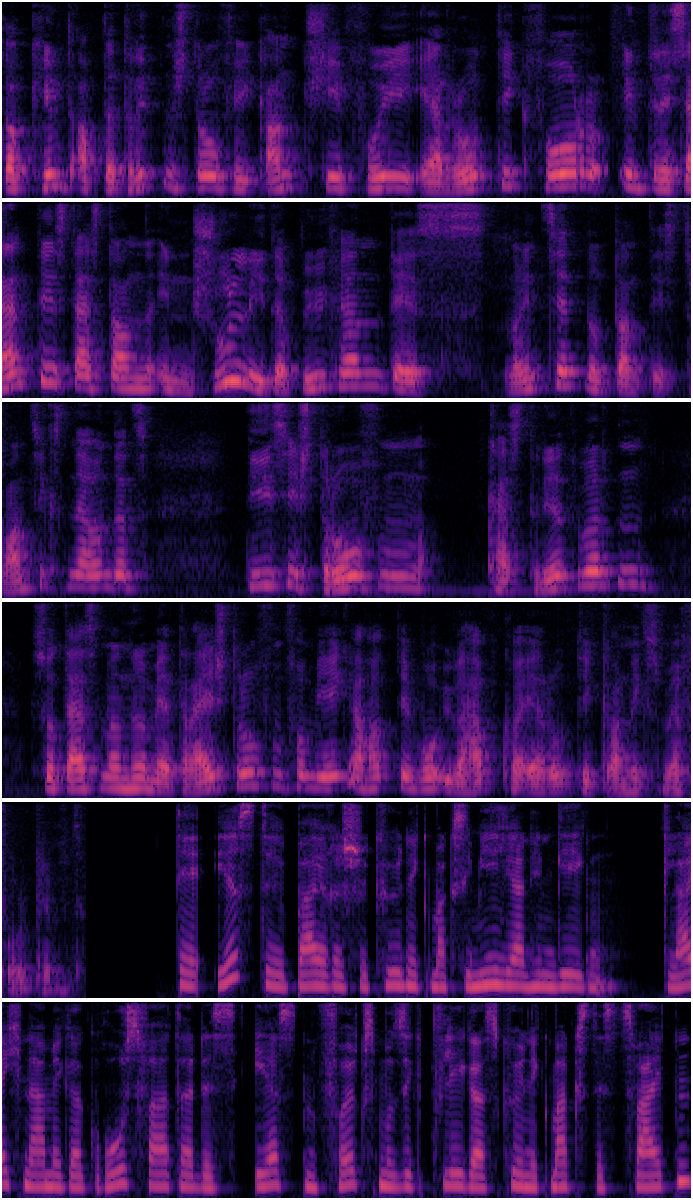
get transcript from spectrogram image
da kommt ab der dritten Strophe ganz schön viel Erotik vor. Interessant ist, dass dann in Schulliederbüchern des 19. und dann des 20. Jahrhunderts diese Strophen kastriert wurden, sodass man nur mehr drei Strophen vom Jäger hatte, wo überhaupt keine Erotik, gar nichts mehr vorkommt. Der erste bayerische König Maximilian hingegen, gleichnamiger Großvater des ersten Volksmusikpflegers König Max II.,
